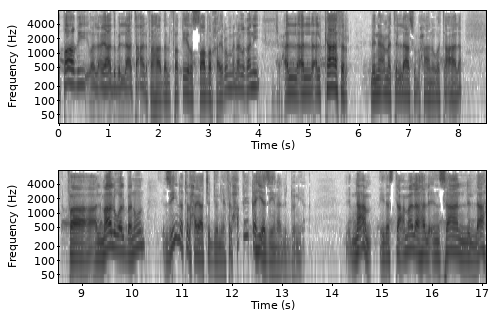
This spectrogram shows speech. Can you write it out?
طاغي والعياذ بالله تعالى. فهذا الفقير الصابر خير من الغني ال ال الكافر بنعمة الله سبحانه وتعالى. فالمال والبنون زينة الحياة الدنيا. في الحقيقة هي زينة للدنيا. نعم إذا استعملها الإنسان لله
